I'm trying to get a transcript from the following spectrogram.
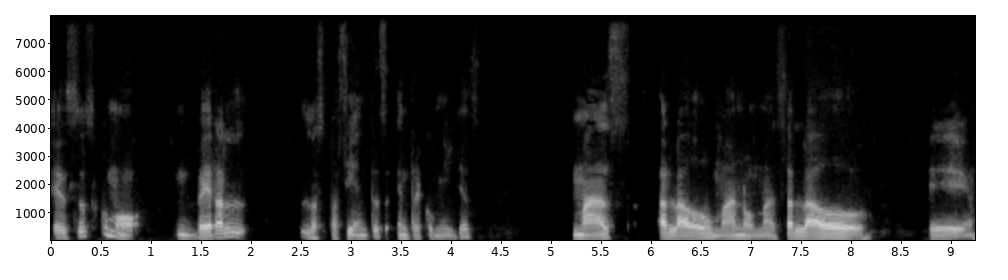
Eso es como ver a los pacientes, entre comillas, más al lado humano, más al lado, eh,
